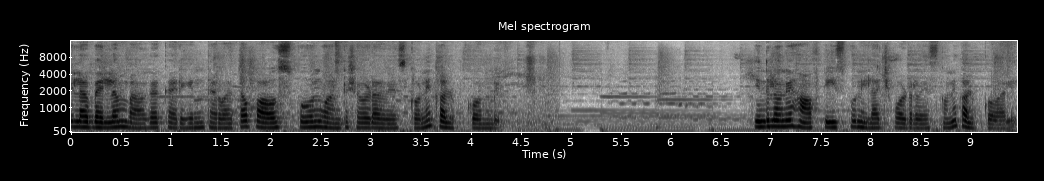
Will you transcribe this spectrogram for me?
ఇలా బెల్లం బాగా కరిగిన తర్వాత పావు స్పూన్ వంట సోడా వేసుకొని కలుపుకోండి. ఇందులోనే హాఫ్ టీ స్పూన్ ఇలాచి పౌడర్ వేసుకొని కలుపుకోవాలి.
